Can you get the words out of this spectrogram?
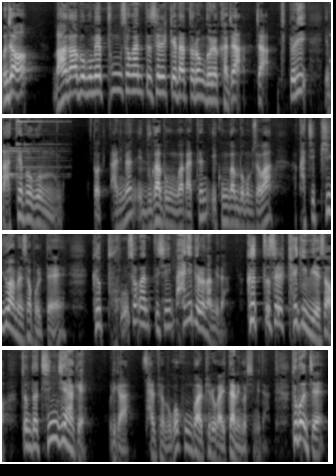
먼저 마가복음의 풍성한 뜻을 깨닫도록 노력하자. 자, 특별히 마태복음 또 아니면 누가복음과 같은 이 공간복음서와 같이 비교하면서 볼 때 그 풍성한 뜻이 많이 드러납니다. 그 뜻을 캐기 위해서 좀 더 진지하게 우리가 살펴보고 공부할 필요가 있다는 것입니다. 두 번째,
